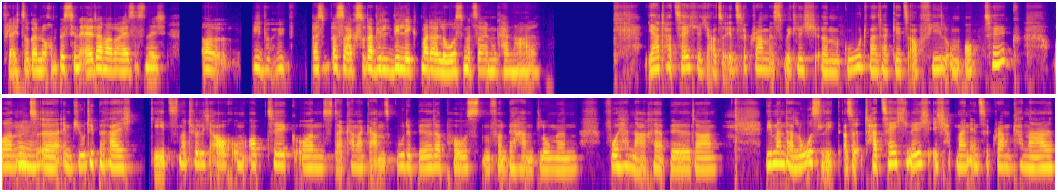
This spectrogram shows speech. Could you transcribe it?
Vielleicht sogar noch ein bisschen älter, man weiß es nicht. Äh, wie, wie, was, was sagst du da? Wie, wie legt man da los mit seinem Kanal? Ja, tatsächlich. Also Instagram ist wirklich ähm, gut, weil da geht's auch viel um Optik. Und mhm. äh, im Beauty-Bereich geht's natürlich auch um Optik und da kann man ganz gute Bilder posten von Behandlungen, vorher-nachher-Bilder, wie man da loslegt. Also tatsächlich, ich habe meinen Instagram-Kanal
